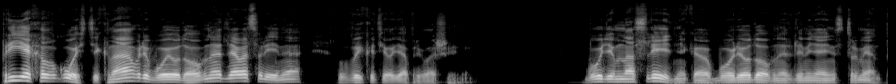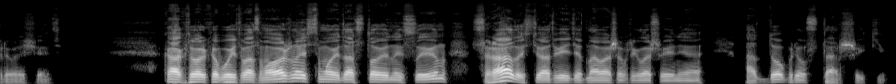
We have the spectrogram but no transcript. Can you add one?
приехал в гости к нам в любое удобное для вас время», — выкатил я приглашение. «Будем наследника в более удобный для меня инструмент превращать. Как только будет возможность, мой достойный сын с радостью ответит на ваше приглашение», — одобрил старший Ким.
